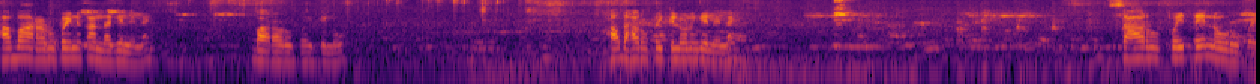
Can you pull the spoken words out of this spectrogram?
हा बारा रुपयाने कांदा गेलेला आहे. बारा रुपये किलो. हा दहा रुपये किलोने गेलेला आहे. सहा रुपये ते नऊ रुपये.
